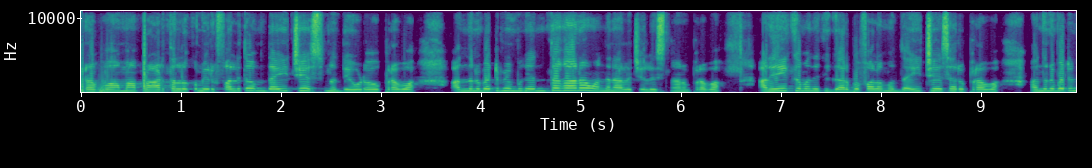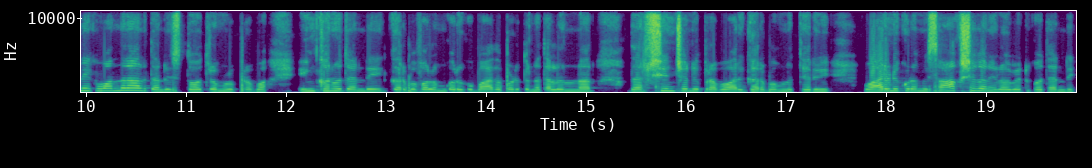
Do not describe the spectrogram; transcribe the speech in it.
ప్రభా మా ప్రార్థనలకు మీరు ఫలితం దయచేస్తున్న దేవుడవు ప్రభా. అందును బట్టి మేము ఎంతగానో వందనాలు చెల్లిస్తున్నాను ప్రభా. అనేక మందికి గర్భఫలము దయచేశారు ప్రభా. అందును బట్టి నీకు వందనాలు తండ్రి స్తోత్రములు ప్రభు. ఇంకనూ తండ్రి గర్భఫలం కొరకు బాధపడుతున్న తల్లులున్నారు. దర్శించండి ప్రభా వారి గర్భములు తెరివి. వారిని కూడా మీ సాక్షిగా నిలవబెట్టుకో తండ్రి.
